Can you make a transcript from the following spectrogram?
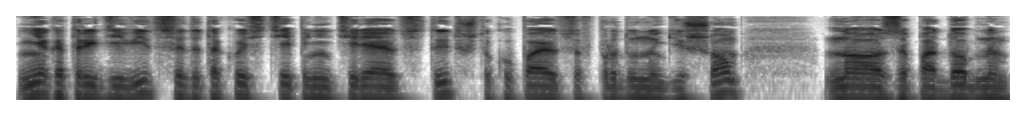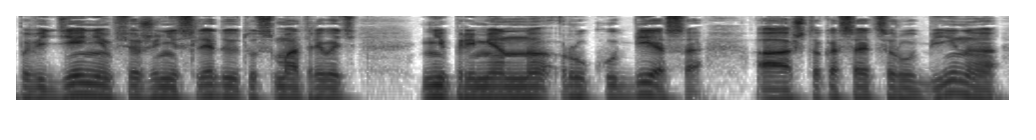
некоторые девицы до такой степени теряют стыд, что купаются в пруду нагишом, но за подобным поведением все же не следует усматривать непременно руку беса, а что касается Рубина,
